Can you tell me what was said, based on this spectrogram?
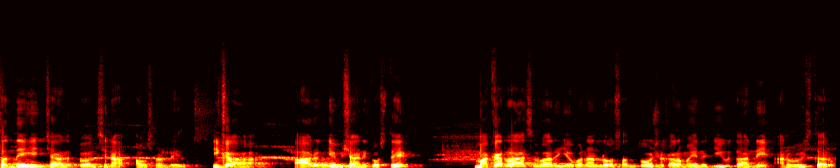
సందేహించవలసిన అవసరం లేదు. ఇక ఆరోగ్య విషయానికి వస్తే మకర రాశి వారి యవనంలో సంతోషకరమైన జీవితాన్ని అనుభవిస్తారు.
